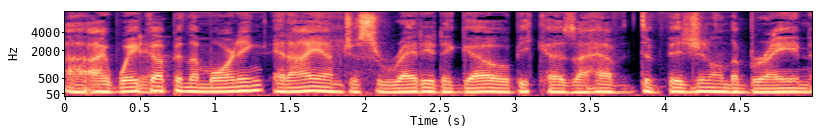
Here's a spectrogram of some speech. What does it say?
Uh, I wake Yeah. up in the morning and I am just ready to go because I have division on the brain.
